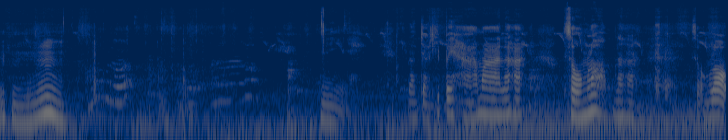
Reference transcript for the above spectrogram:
อือหือนี่ หลังจากที่ไปหามานะคะสองรอบนะคะสองรอบ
